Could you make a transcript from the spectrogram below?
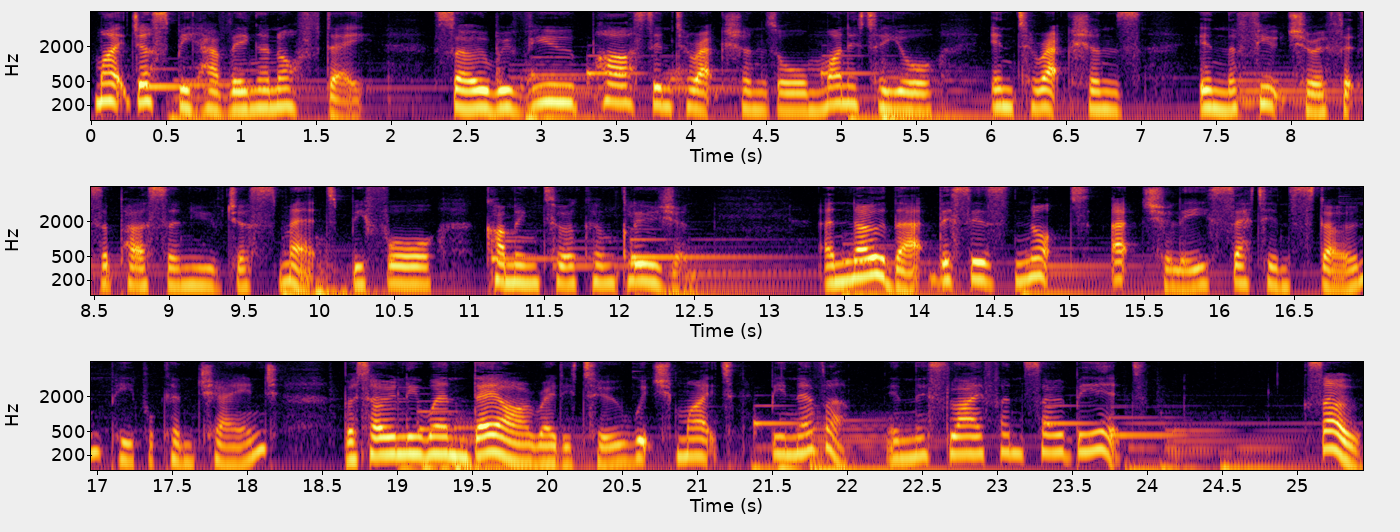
might just be having an off day. So, review past interactions or monitor your interactions in the future if it's a person you've just met before coming to a conclusion. And know that this is not actually set in stone, people can change, but only when they are ready to, which might be never in this life, and so be it. So,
